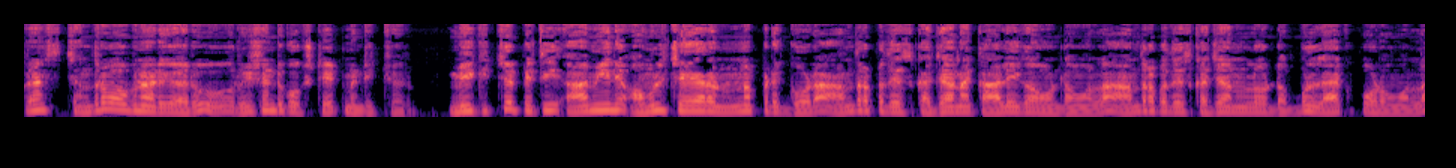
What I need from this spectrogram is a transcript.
ఫ్రెండ్స్ చంద్రబాబు నాయుడు గారు రీసెంట్గా ఒక స్టేట్మెంట్ ఇచ్చారు. మీకు ఇచ్చే ప్రతి హామీని అమలు చేయాలని ఉన్నప్పటికీ కూడా ఆంధ్రప్రదేశ్ ఖజానా ఖాళీగా ఉండడం వల్ల ఆంధ్రప్రదేశ్ ఖజానాలో డబ్బులు లేకపోవడం వల్ల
